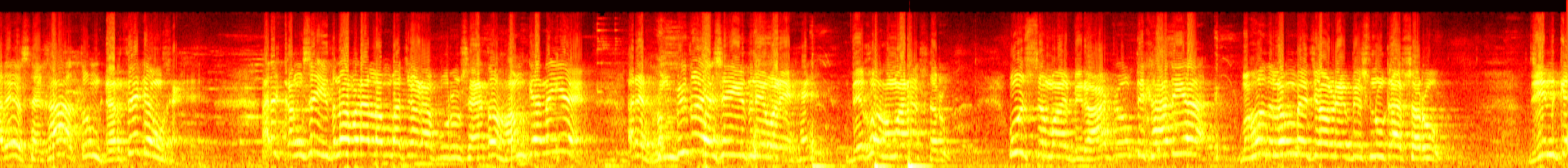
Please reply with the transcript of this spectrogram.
अरे सखा, तुम डरते क्यों है? अरे कंस इतना बड़ा लंबा चौड़ा पुरुष है तो हम क्या नहीं है? अरे हम भी तो ऐसे ही इतने बड़े हैं। देखो हमारा स्वरूप। उस समय विराट रूप दिखा दिया, बहुत लंबे चौड़े विष्णु का स्वरूप, जिनके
